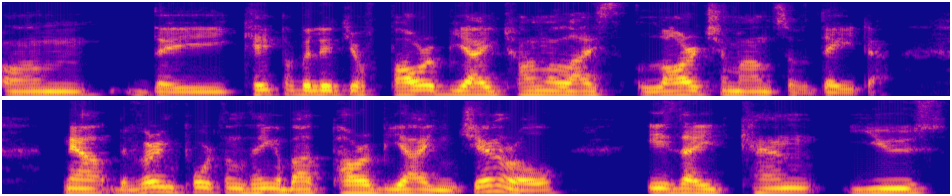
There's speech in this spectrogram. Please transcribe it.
on the capability of Power BI to analyze large amounts of data. Now, the very important thing about Power BI in general is that it can use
